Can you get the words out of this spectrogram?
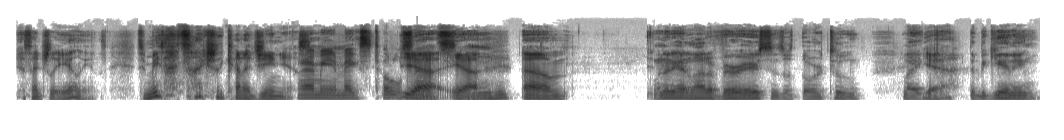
essentially aliens to me that's actually kind of genius i mean it makes total yeah sense yeah um I know they had a lot of variations of Thor too. Like Yeah. the beginning,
